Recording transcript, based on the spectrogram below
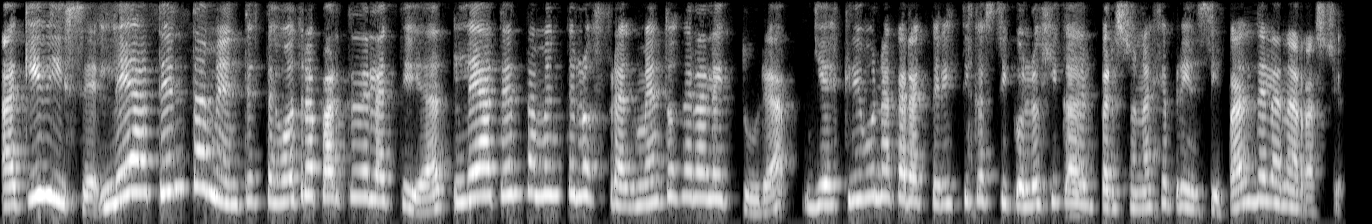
aquí dice, lea atentamente, esta es otra parte de la actividad, lea atentamente los fragmentos de la lectura y escribe una característica psicológica del personaje principal de la narración.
